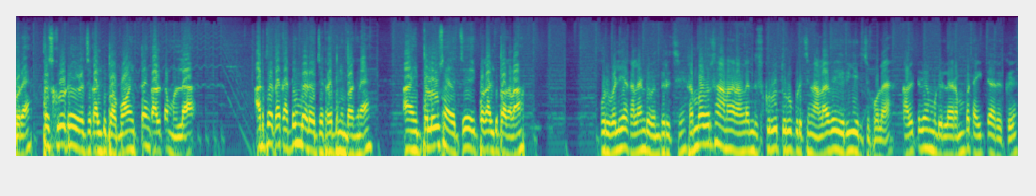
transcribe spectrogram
போறேன். இப்போ ஸ்க்ரூ டிரைவர் வச்சு கழட்டி பார்ப்போம். இப்போ கழட்ட முடியல. அடுத்ததான் கட்டிங் பிளேடு வச்சு ட்ரை பண்ணி பார்க்குறேன் இப்போ லூஸ் ஆகிடுச்சு இப்போ கழட்டி பார்க்கலாம். ஒரு வழியாக கலண்டு வந்துருச்சு. ரொம்ப வருஷம் ஆனதுனால இந்த ஸ்க்ரூ துரு பிடிச்சி நல்லாவே எரியிருச்சு போல. கழட்டவே முடியல. ரொம்ப டைட்டாக இருக்குது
